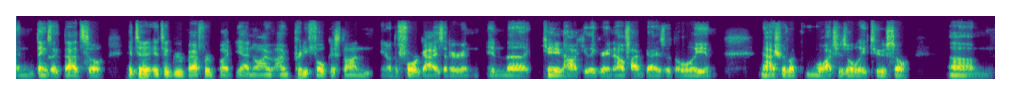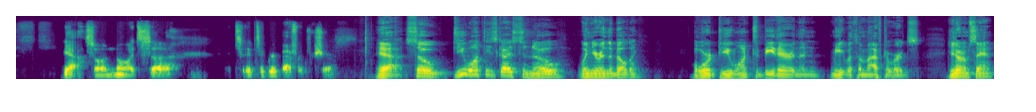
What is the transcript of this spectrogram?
and things like that. So it's a it's a group effort, but yeah, no, I'm I'm pretty focused on you know the four guys that are in in the Canadian Hockey League right now. Five guys with Ole and Nasher look watches Ole too. So um, yeah, so no, it's uh, it's it's a group effort for sure. Yeah. So, do you want these guys to know when you're in the building, or do you want to be there and then meet with them afterwards? You know what I'm saying?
